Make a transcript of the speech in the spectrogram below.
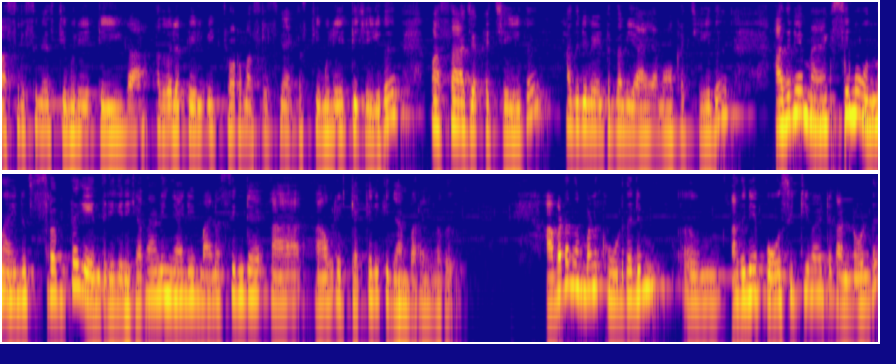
മസിൽസിനെ സ്റ്റിമുലേറ്റ് ചെയ്യുക അതുപോലെ പെൽവിക് ഫ്ലോർ മസിൽസിനെയൊക്കെ സ്റ്റിമുലേറ്റ് ചെയ്ത് മസാജൊക്കെ ചെയ്ത് അതിന് വേണ്ടുന്ന വ്യായാമമൊക്കെ ചെയ്ത് അതിനെ മാക്സിമം ഒന്ന് അതിന് ശ്രദ്ധ കേന്ദ്രീകരിക്കുക. അതാണ് ഞാൻ ഈ മനസ്സിന്റെ ആ ആ ഒരു ടെക്നിക്ക് ഞാൻ പറയുന്നത്. അവിടെ നമ്മൾ കൂടുതലും അതിനെ പോസിറ്റീവായിട്ട് കണ്ടുകൊണ്ട്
